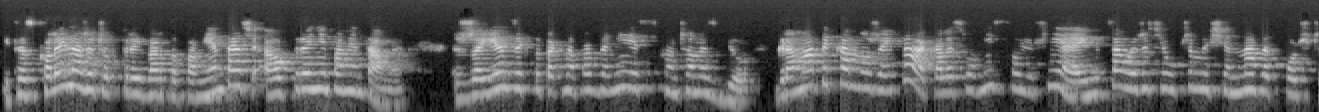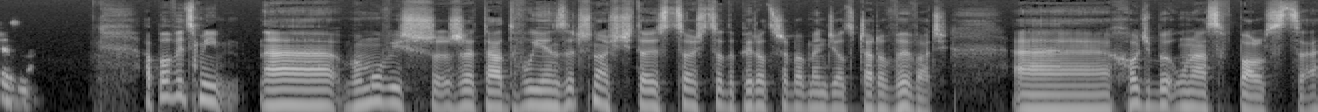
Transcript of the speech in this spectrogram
I to jest kolejna rzecz, o której warto pamiętać, a o której nie pamiętamy. Że język to tak naprawdę nie jest skończony zbiór. Gramatyka może i tak, ale słownictwo już nie. I my całe życie uczymy się nawet polszczyzny. A powiedz mi, e, bo mówisz, że ta dwujęzyczność to jest coś, co dopiero trzeba będzie odczarowywać, e, choćby u nas w Polsce.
